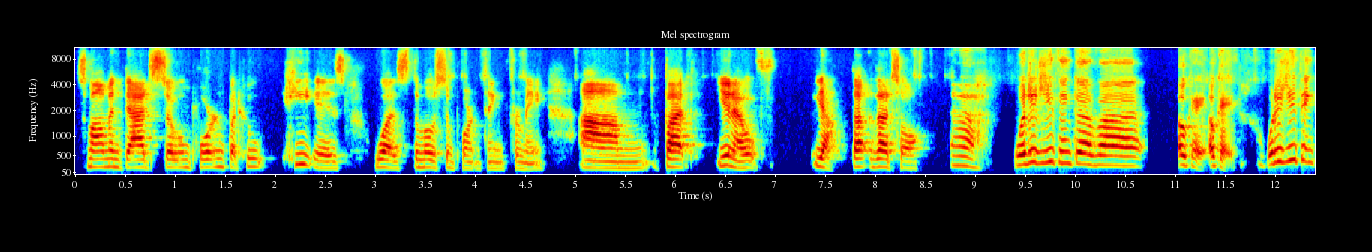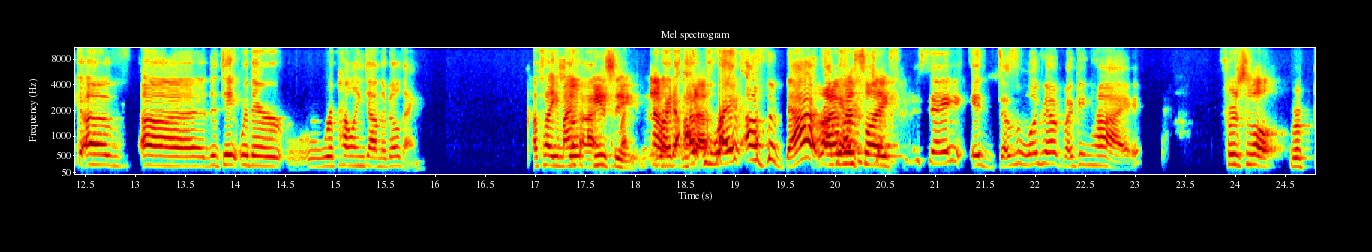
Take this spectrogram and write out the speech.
His mom and dad's so important but who he is was the most important thing for me. Um but you know yeah that that's all. Ah, what did you think of uh okay okay. What did you think of uh the date where they're rappelling down the building? I'll tell you my So thought. easy. right, No, right, yeah. off, right off the bat I Robby, was like- say it doesn't look that fucking high. First of all rep-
